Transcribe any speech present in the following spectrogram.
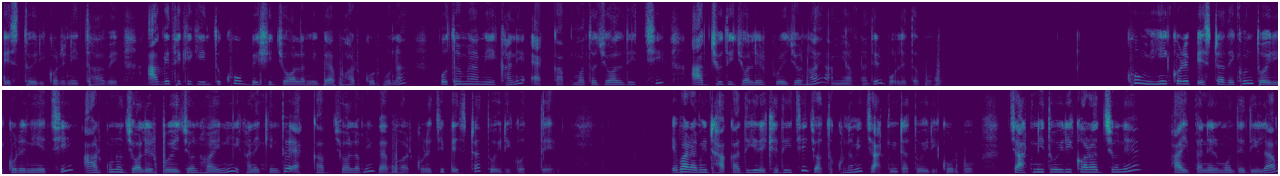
পেস্ট তৈরি করে নিতে হবে। আগে থেকে কিন্তু খুব বেশি জল আমি ব্যবহার করব না। প্রথমে আমি এখানে এক কাপ মতো জল দিচ্ছি, আর যদি জলের প্রয়োজন হয় আমি আপনাদের বলে দেবো। খুব মিহি করে পেস্টটা দেখুন তৈরি করে নিয়েছি। আর কোনো জলের প্রয়োজন হয়নি। এখানে কিন্তু এক কাপ জল আমি ব্যবহার করেছি পেস্টটা তৈরি করতে। এবার আমি ঢাকা দিয়ে রেখে দিয়েছি যতক্ষণ আমি চাটনিটা তৈরি করব। চাটনি তৈরি করার জন্যে ফ্রাই প্যানের মধ্যে দিলাম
